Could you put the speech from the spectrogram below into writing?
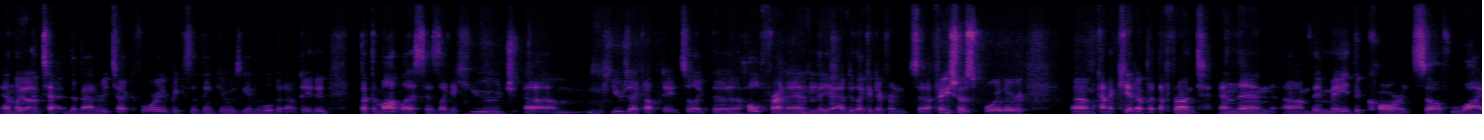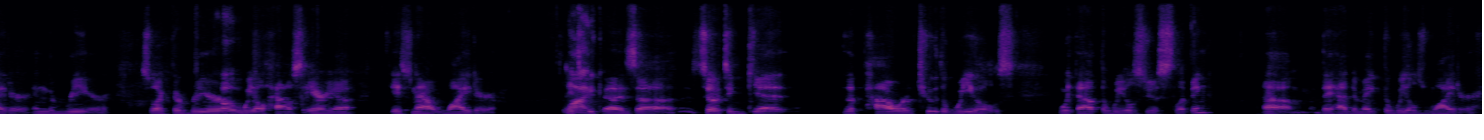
and like Yeah. the the battery tech for it because I think it was getting a little bit outdated. But the Model S has like a huge, um, huge like update. So like the whole front end, Mhm. they added like a different uh, fascia spoiler um, kind of kit up at the front, and then um, they made the car itself wider in the rear. So like the rear Oh. wheelhouse area is now wider. why? It's because uh, so to get the power to the wheels without the wheels just slipping, um, they had to make the wheels wider.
